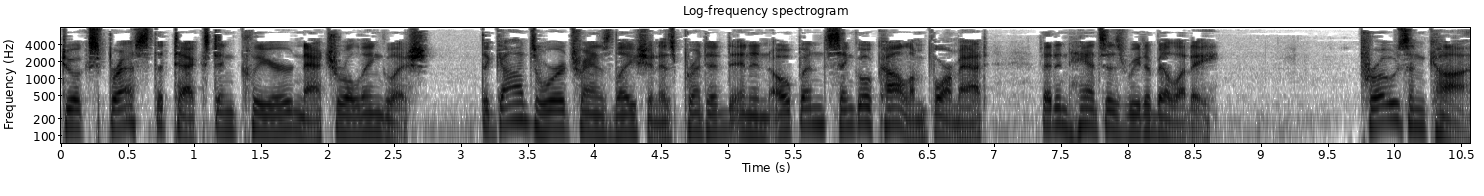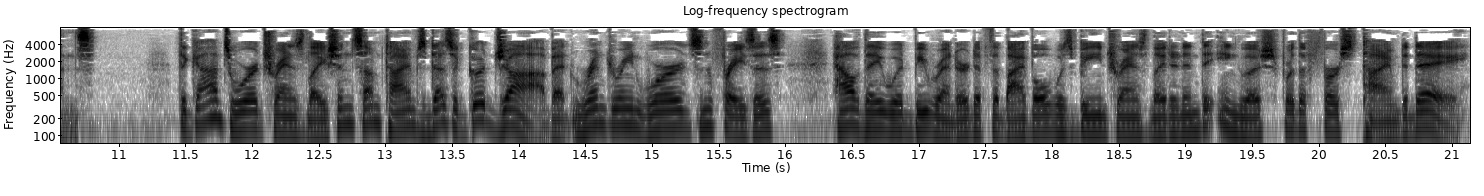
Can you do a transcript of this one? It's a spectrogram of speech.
to express the text in clear, natural English. The God's Word translation is printed in an open, single column format that enhances readability. Pros and cons. The God's Word translation sometimes does a good job at rendering words and phrases how they would be rendered if the Bible was being translated into English for the first time today.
